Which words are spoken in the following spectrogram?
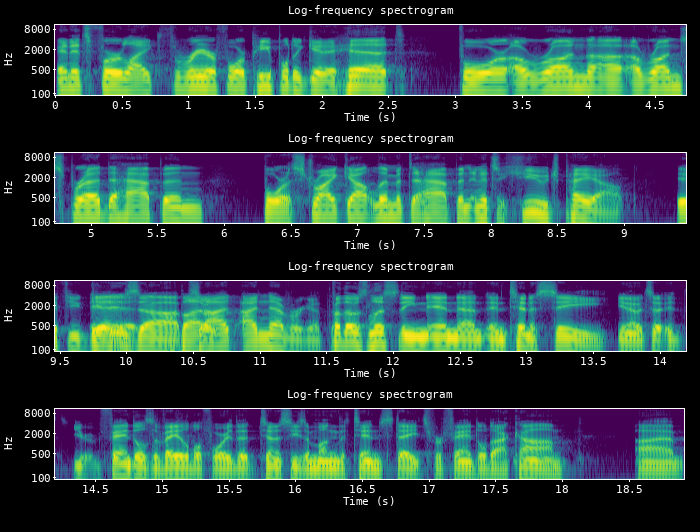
and it's for like three or four people to get a hit, for a run uh, a run spread to happen, for a strikeout limit to happen, and it's a huge payout if you get it. is, uh, but so- I, I never get that. For those listening in uh, in Tennessee, you know, it's a, it's, your, FanDuel's available for you. That Tennessee's among the 10 states for FanDuel.com. Um,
